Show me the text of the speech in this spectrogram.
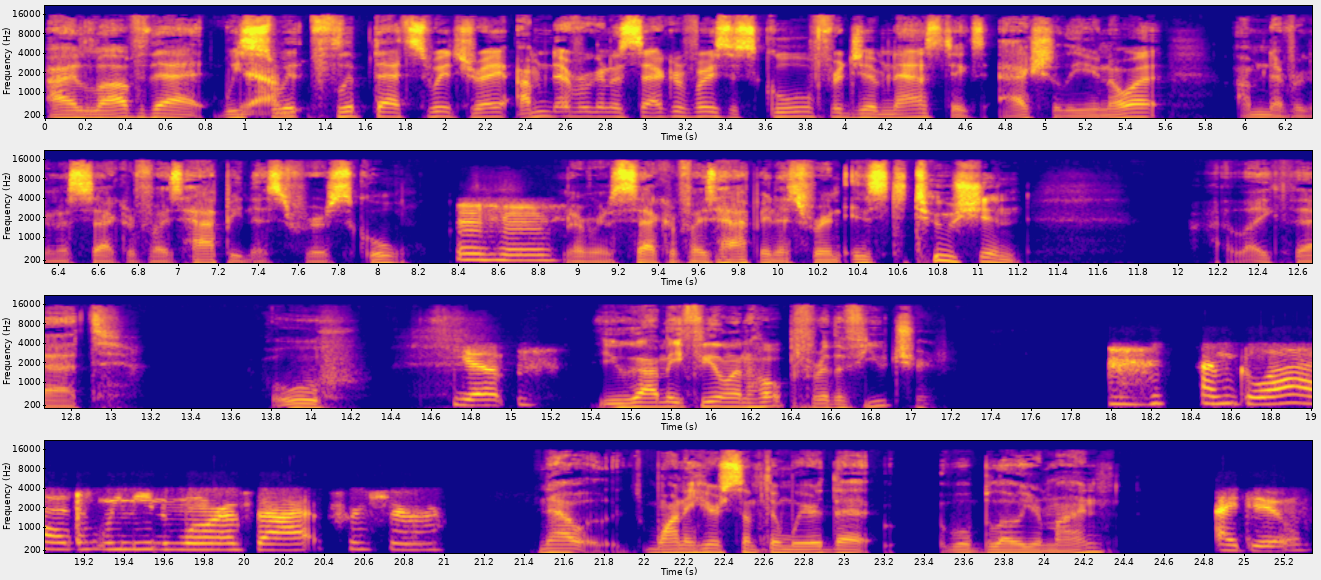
I love that. We Yeah. swi- flip that switch, right? I'm never going to sacrifice a school for gymnastics. Actually, you know what? I'm never going to sacrifice happiness for a school. Mhm. I'm never going to sacrifice happiness for an institution. I like that. Ooh, Yep. you got me feeling hope for the future. I'm glad. We need more of that for sure. Now, want to hear something weird that will blow your mind? I do.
